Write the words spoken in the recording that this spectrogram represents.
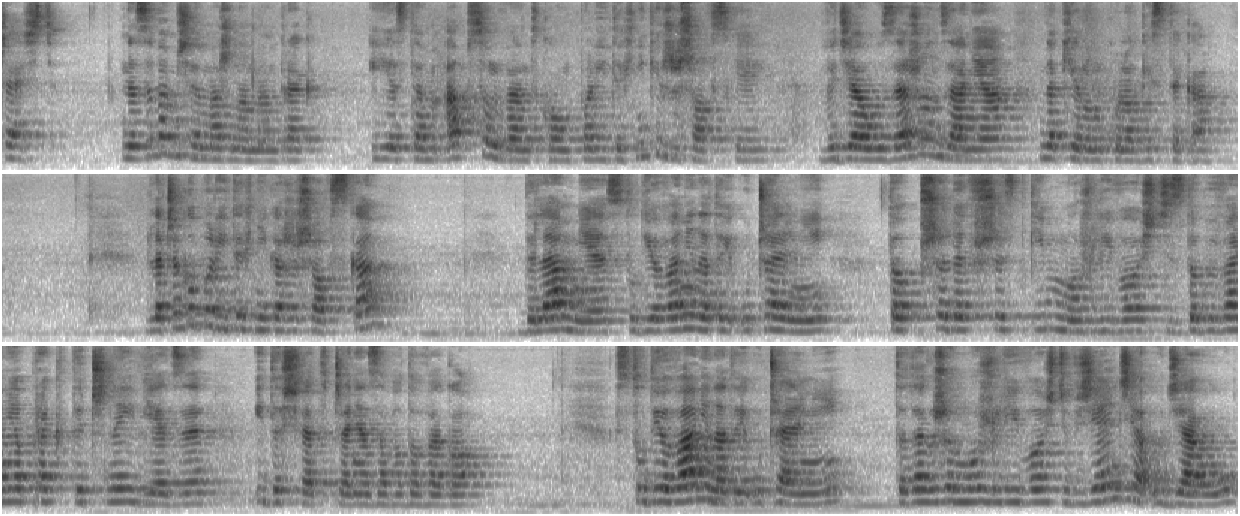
Cześć, nazywam się Marzena Mędrek i jestem absolwentką Politechniki Rzeszowskiej Wydziału Zarządzania na kierunku Logistyka. Dlaczego Politechnika Rzeszowska? Dla mnie studiowanie na tej uczelni to przede wszystkim możliwość zdobywania praktycznej wiedzy i doświadczenia zawodowego. Studiowanie na tej uczelni to także możliwość wzięcia udziału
